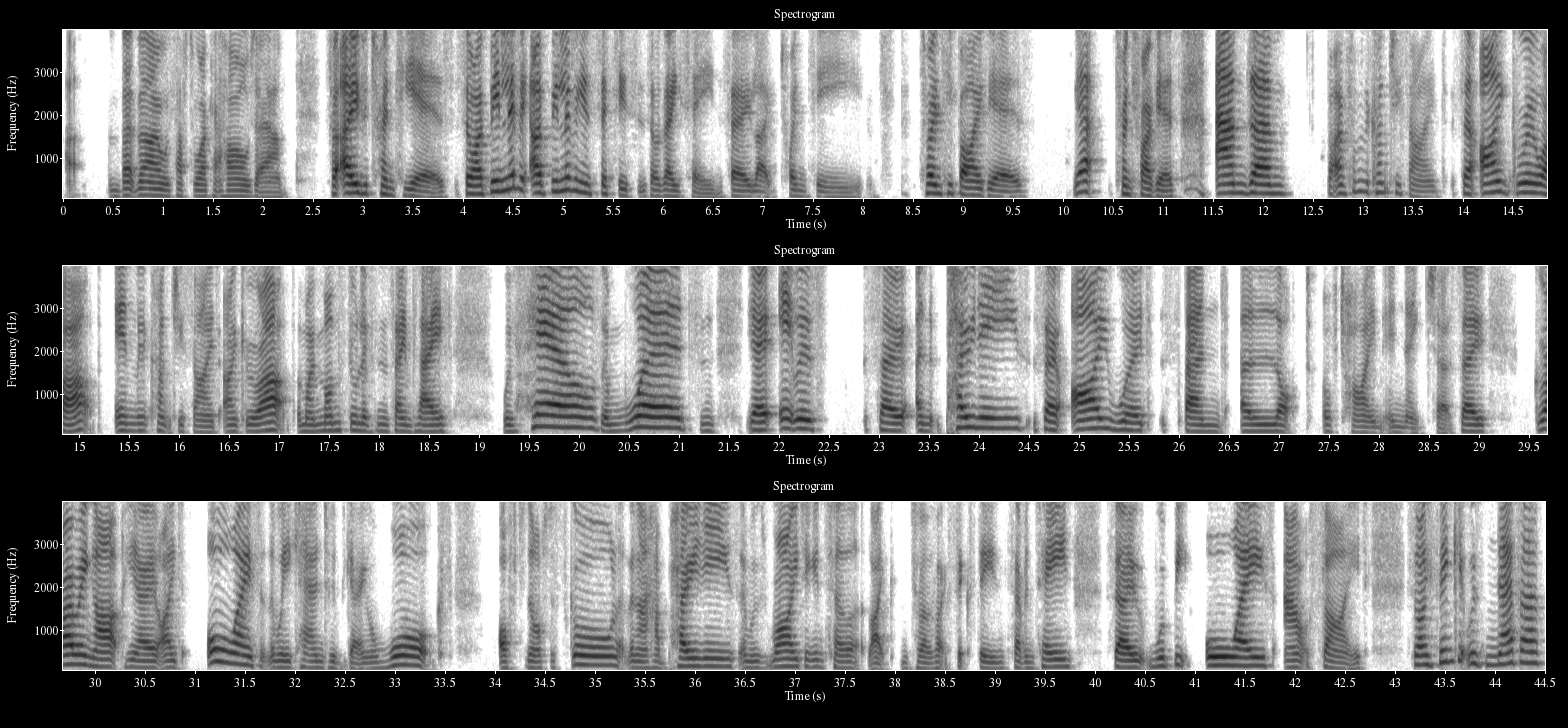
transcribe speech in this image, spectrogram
uh, but then I always have to work out how old I am. For over 20 years. So I've been living I've been living in cities since I was 18. So like 20 25 years. Yeah, 25 years. And um but I'm from the countryside. So I grew up in the countryside. I grew up and my mum still lives in the same place with hills and woods and you know it was so and ponies. So i would spend a lot of time in nature. So growing up you know i'd always at the weekend we'd be going on walks often after school. Then i had ponies and was riding until like until i was like 16 17 so would be always outside. So i think it was never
